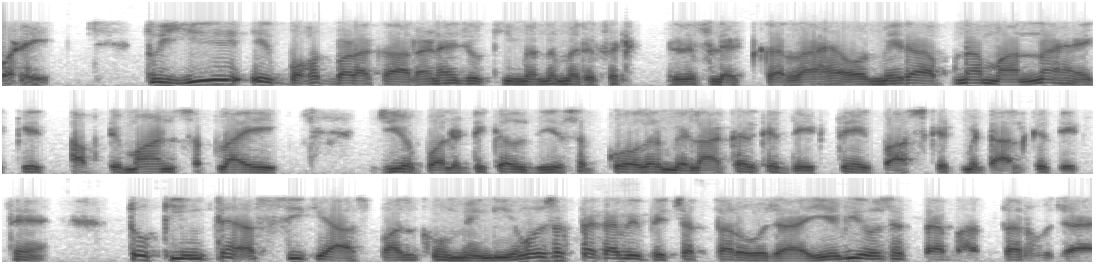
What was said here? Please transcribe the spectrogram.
बढ़े। तो ये एक बहुत बड़ा कारण है जो कीमतों में रिफ्लेक्ट कर रहा है और मेरा अपना मानना है कि अब डिमांड, सप्लाई जियो पॉलिटिकल ये सबको अगर मिला करके देखते हैं, एक बास्केट में डाल के देखते हैं तो कीमतें अस्सी के आसपास घूमेंगी हो सकता है कभी पिछहत्तर हो जाए, ये भी हो सकता है बहत्तर हो जाए,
